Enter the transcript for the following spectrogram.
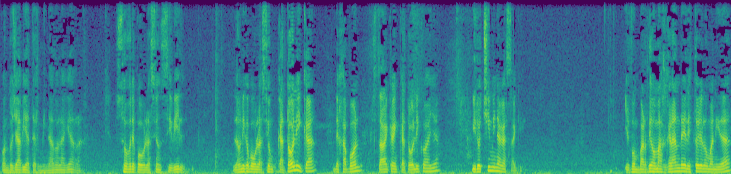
cuando ya había terminado la guerra, sobre población civil, la única población católica de Japón, estaban en católicos allá, Hiroshima y Nagasaki. Y el bombardeo más grande de la historia de la humanidad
